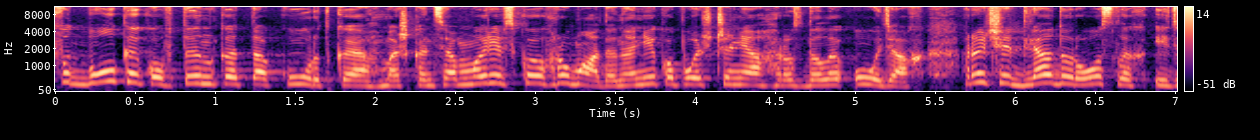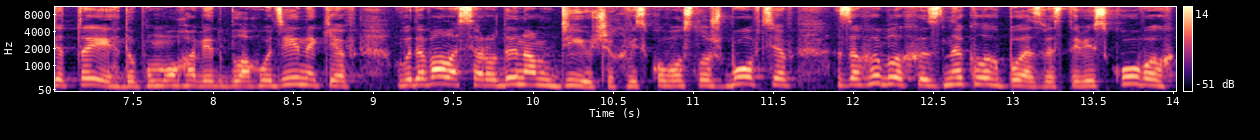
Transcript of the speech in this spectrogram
Футболки, ковтинки та куртки. Мешканцям Мирівської громади на Нікопольщині роздали одяг. Речі для дорослих і дітей. Допомога від благодійників видавалася родинам діючих військовослужбовців, загиблих і зниклих безвісти військових,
